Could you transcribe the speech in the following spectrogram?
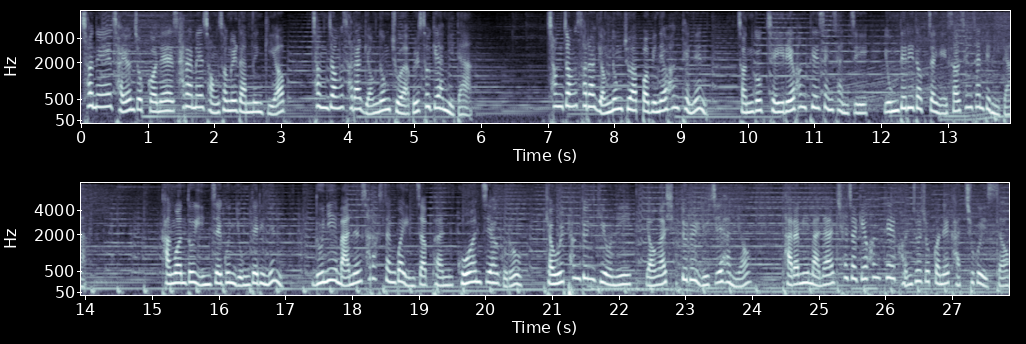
천혜의 자연 조건에 사람의 정성을 담는 기업 청정설악 영농조합을 소개합니다. 청정설악 영농조합법인의 황태는 전국 제1의 황태 생산지 용대리 덕장에서 생산됩니다. 강원도 인제군 용대리는 눈이 많은 설악산과 인접한 고원 지역으로 겨울 평균 기온이 영하 10도를 유지하며 바람이 많아 최적의 황태 건조 조건을 갖추고 있어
